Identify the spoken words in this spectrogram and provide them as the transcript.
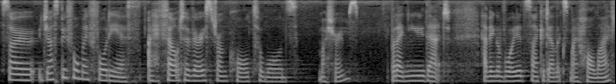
So just before my 40th, I felt a very strong call towards mushrooms, but I knew that having avoided psychedelics my whole life,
